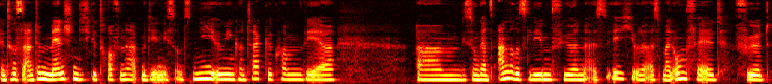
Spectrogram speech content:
interessante Menschen, die ich getroffen habe, mit denen ich sonst nie irgendwie in Kontakt gekommen wäre, ähm, die so ein ganz anderes Leben führen als ich oder als mein Umfeld führt.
